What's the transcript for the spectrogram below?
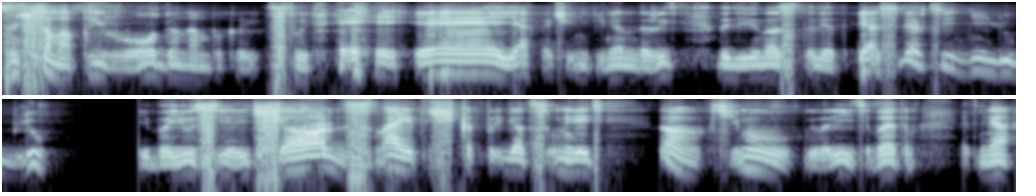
Значит, сама природа нам покровительствует. Хе-хе-хе, я хочу непременно дожить до 90 лет. Я смерти не люблю и боюсь ее, и черт знает еще, как придется умереть. Но к чему говорить об этом? Это меня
